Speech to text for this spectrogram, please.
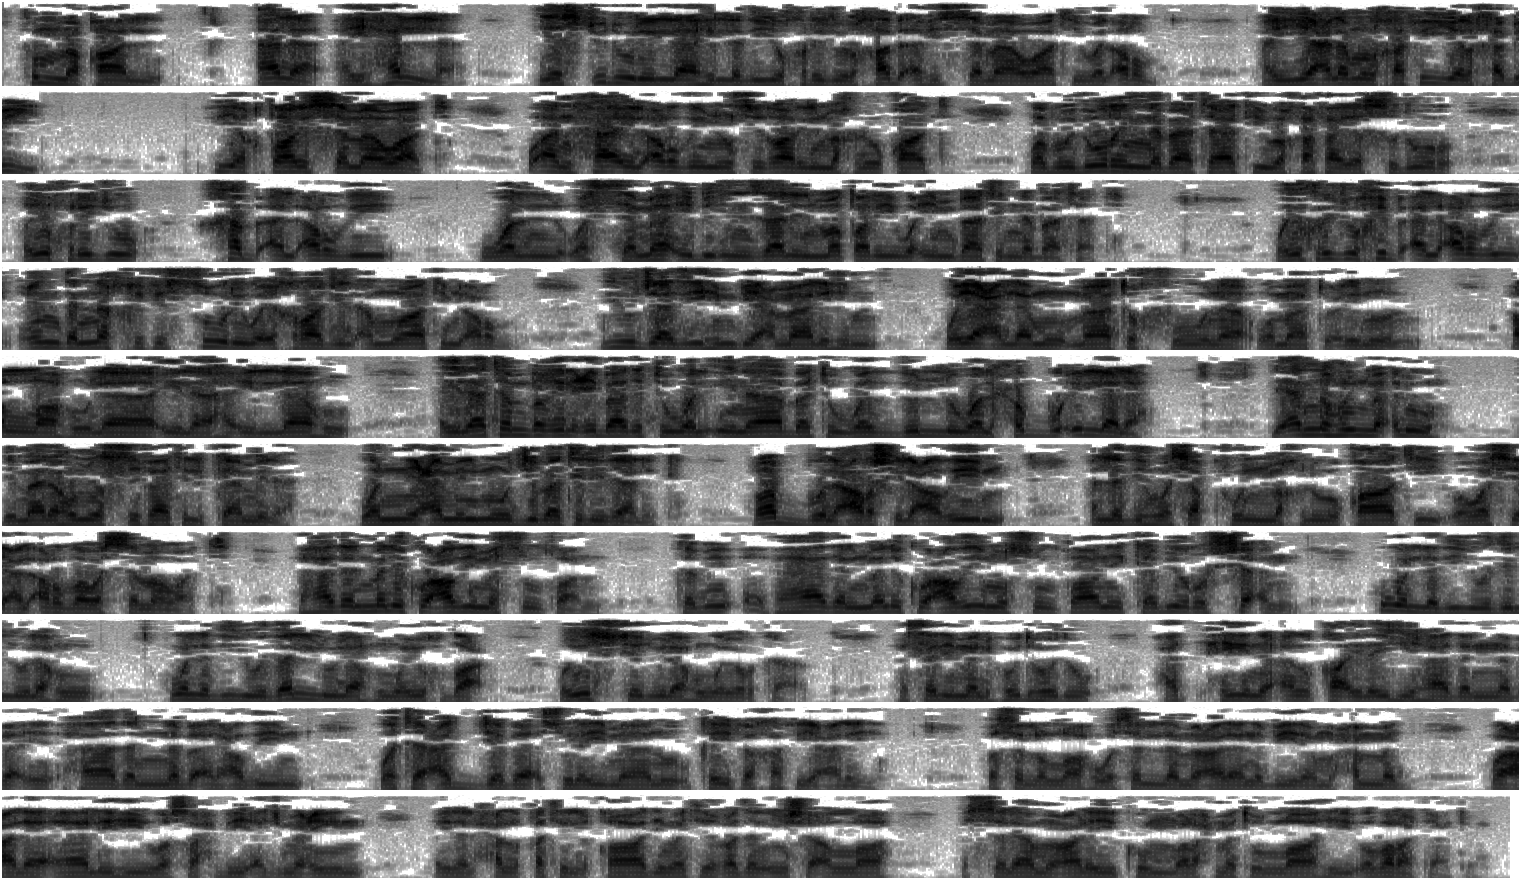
ثم قال ألا أي هلا يسجدوا لله الذي يخرج الخبأ في السماوات والأرض أي يعلم الخفي الخبي في أقطار السماوات وأنحاء الأرض من صغار المخلوقات وبذور النباتات وخفايا الصدور ويخرج خبأ الأرض والسماء بإنزال المطر وإنبات النباتات. ويخرج خبأ الأرض عند النفخ في الصور وإخراج الأموات من الأرض ليجازيهم بأعمالهم ويعلم ما تخفون وما تعلنون. الله لا إله إلا هو. أي لا تنبغي العبادة والإنابة والذل والحب إلا له لأنه المألوه لما له من الصفات الكاملة. والنعم الموجبة لذلك. رب العرش العظيم الذي هو سقف المخلوقات ووسع الأرض والسماوات. فهذا الملك عظيم السلطان. فهذا الملك عظيم السلطان كبير الشأن. هو الذي يذل له هو الذي يذل له ويخضع ويسجد له ويركع. فسلم الهدهد حين ألقى إليه هذا النبأ هذا النبأ العظيم وتعجب سليمان كيف خفي عليه. وصلى الله وسلم على نبينا محمد وعلى آله وصحبه أجمعين. إلى الحلقة القادمة غدا إن شاء الله. السلام عليكم ورحمة الله وبركاته.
